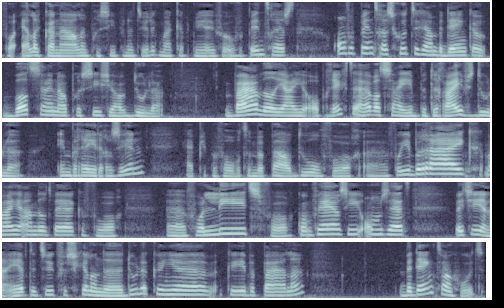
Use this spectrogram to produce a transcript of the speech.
voor elk kanaal in principe natuurlijk, maar ik heb het nu even over Pinterest, om voor Pinterest goed te gaan bedenken, wat zijn nou precies jouw doelen? Waar wil jij je op richten? Hè? Wat zijn je bedrijfsdoelen in bredere zin? Heb je bijvoorbeeld een bepaald doel voor, uh, voor je bereik, waar je aan wilt werken, voor, voor leads, voor conversie, omzet? Weet je, nou, je hebt natuurlijk verschillende doelen kun je, kun je bepalen. Bedenk dan goed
